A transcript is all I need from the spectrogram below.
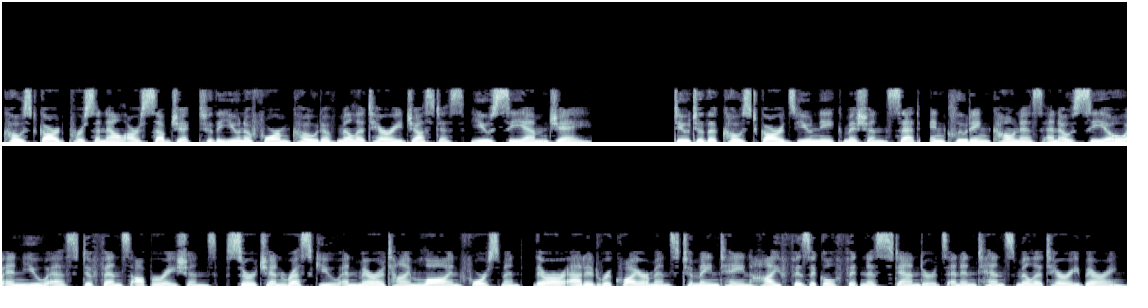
Coast Guard personnel are subject to the Uniform Code of Military Justice UCMJ. Due to the Coast Guard's unique mission set, including CONUS and OCONUS defense operations, search and rescue and maritime law enforcement, there are added requirements to maintain high physical fitness standards and intense military bearing.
